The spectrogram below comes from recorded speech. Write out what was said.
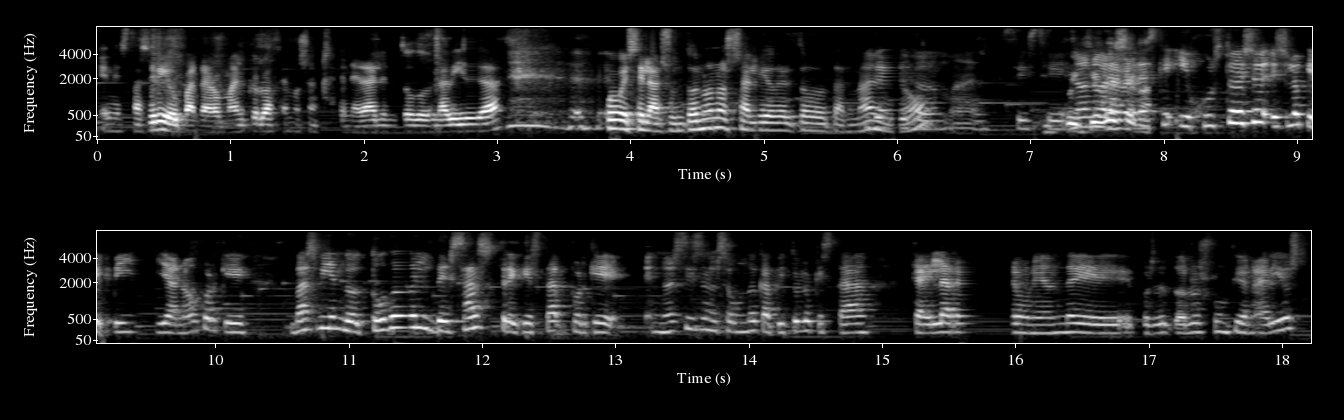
esta serie o para lo mal que lo hacemos en general en todo en la vida, pues el asunto no nos salió del todo tan mal, ¿no? Todo mal, sí, sí. No, no, la verdad es que, y justo eso es lo que pilla, ¿no? Porque vas viendo todo el desastre que está, porque no sé si es en el segundo capítulo que está, que hay la reunión de, pues, de todos los funcionarios,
